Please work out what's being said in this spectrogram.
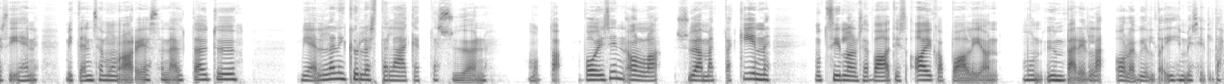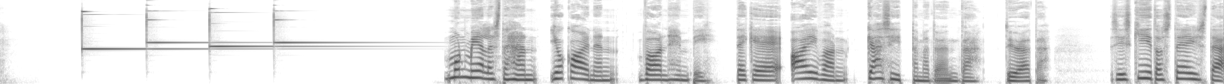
siihen, miten se mun arjessa näyttäytyy. Mielelläni kyllä sitä lääkettä syön, mutta voisin olla syömättäkin, mutta silloin se vaatisi aika paljon mun ympärillä olevilta ihmisiltä. Mun mielestähän jokainen vanhempi tekee aivan käsittämätöntä työtä. Siis kiitos teistä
